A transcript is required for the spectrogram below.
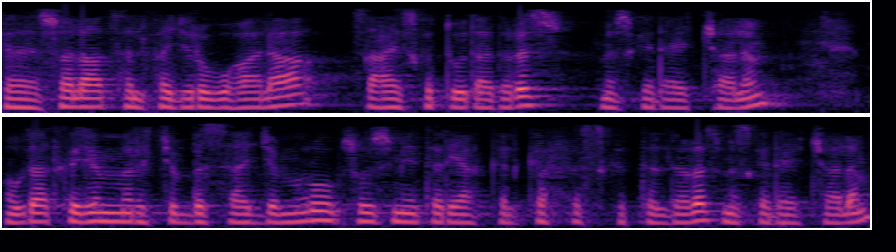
ከሶላት አልፈጅር በኋላ ፀሐይ እስክትወጣ ድረስ መስገድ አይቻልም። መውጣት ከጀመረችበት ሰዓት ጀምሮ ሶስት ሜትር ያክል ከፍ እስክትል ድረስ መስገድ አይቻልም።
